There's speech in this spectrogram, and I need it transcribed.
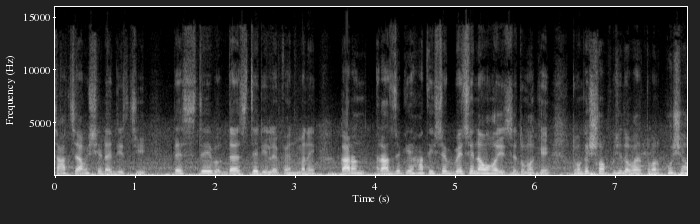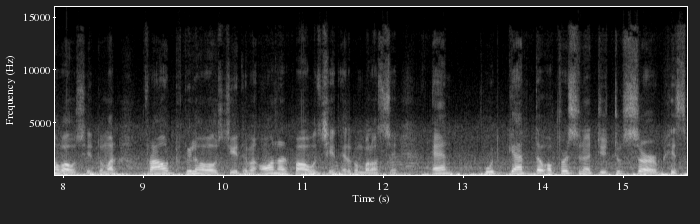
চাচ্ছে, আমি সেটাই দিচ্ছি। The state the state elephant মানে কারণ রাজ্যকে হাত হিসেবে বেছে নেওয়া হয়েছে তোমাকে। তোমাকে সব কিছু দেওয়া তোমার খুশি হওয়া উচিত, তোমার প্রাউড ফিল হওয়া উচিত, এবং অনার পাওয়া উচিত, এরকম বলা হচ্ছে। And would get the opportunity to serve his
